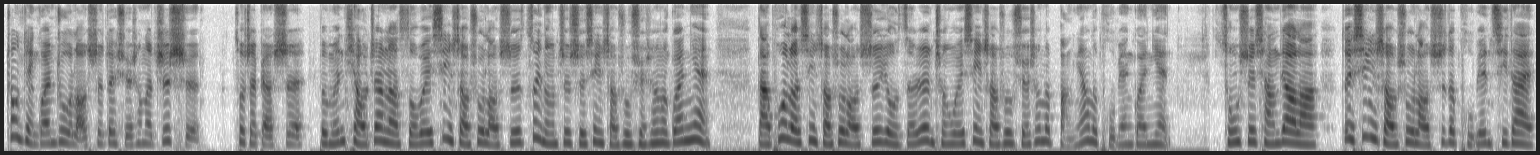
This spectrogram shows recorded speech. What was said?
重点关注老师对学生的支持。作者表示，本文挑战了所谓性少数老师最能支持性少数学生的观念，打破了性少数老师有责任成为性少数学生的榜样的普遍观念。同时强调了对性少数老师的普遍期待，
